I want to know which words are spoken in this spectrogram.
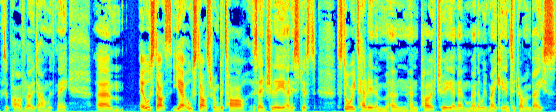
was a part of Lowdown with me. Um, it all starts, yeah, it all starts from guitar essentially, and it's just storytelling and, and, and poetry, and then and then we make it into drum and bass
